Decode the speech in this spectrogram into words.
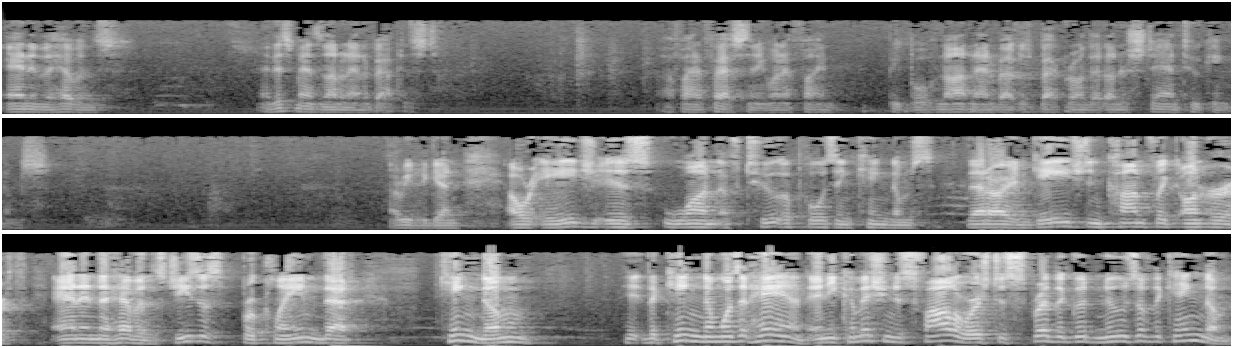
and in the heavens. And this man's not an Anabaptist. I find it fascinating when I find people of non-Anabaptist background that understand two kingdoms. I read it again. Our age is one of two opposing kingdoms that are engaged in conflict on earth and in the heavens. Jesus proclaimed that kingdom, the kingdom was at hand and he commissioned his followers to spread the good news of the kingdom.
